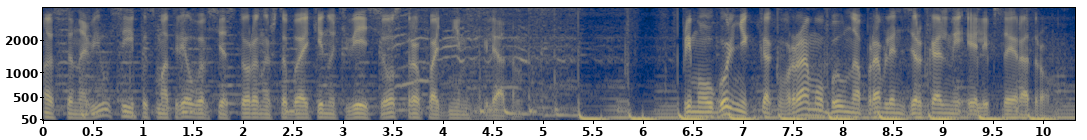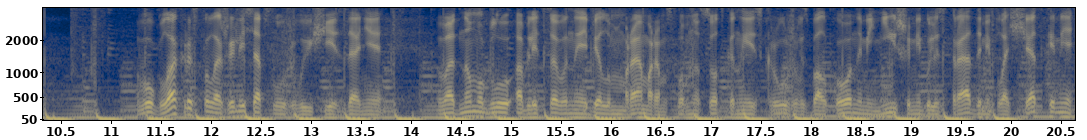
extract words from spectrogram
остановился и посмотрел во все стороны, чтобы окинуть весь остров одним взглядом. В прямоугольник, как в раму, был направлен зеркальный эллипс аэродрома. В углах расположились обслуживающие здания. В одном углу, облицованные белым мрамором, словно сотканные из кружев с балконами, нишами, балюстрадами, площадками,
